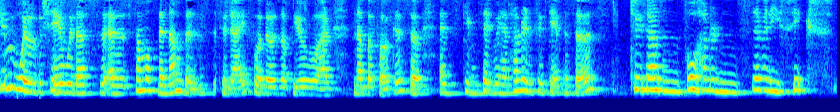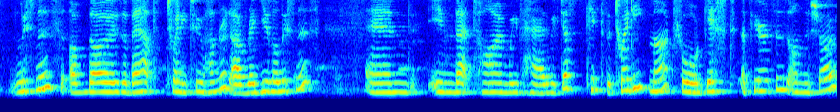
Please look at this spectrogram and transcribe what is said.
Kim will share with us uh, some of the numbers today for those of you who are number focused. So, as Kim said, we had 150 episodes. 2,476 listeners. Of those, about 2,200 are regular listeners. And in that time, we've had, we've just tipped the 20 mark for guest appearances on the show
